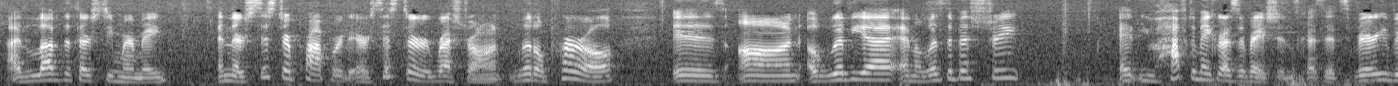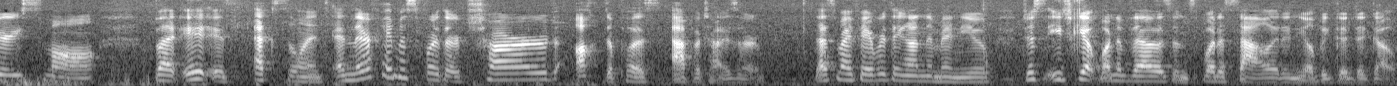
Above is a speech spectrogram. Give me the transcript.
I love the Thirsty Mermaid. And their sister property, or sister restaurant, Little Pearl, is on Olivia and Elizabeth Street. And you have to make reservations because it's very, very small, but it is excellent. And they're famous for their charred octopus appetizer. That's my favorite thing on the menu. Just each get one of those and split a salad and you'll be good to go.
